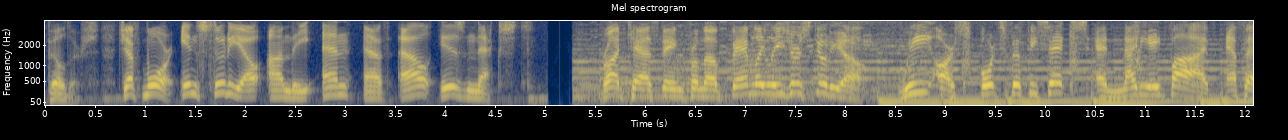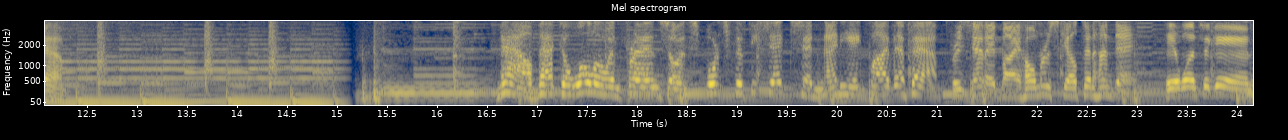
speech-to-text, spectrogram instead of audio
Builders. Jeff Moore in studio on the NFL is next. Broadcasting from the Family Leisure Studio, we are Sports 56 and 98.5 FM. Now back to Wolo and Friends on Sports 56 and 98.5 FM, presented by Homer Skelton Hyundai. Here once again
